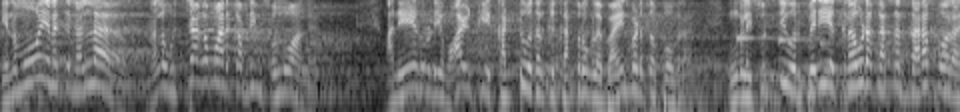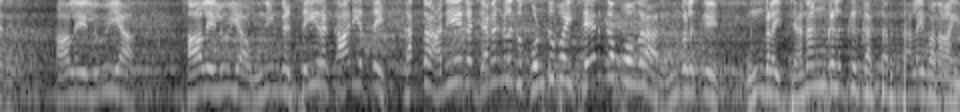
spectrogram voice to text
என்னமோ எனக்கு நல்ல நல்ல உற்சாகமா இருக்கு அப்படின்னு சொல்லுவாங்க. அநேகருடைய வாழ்க்கையை கட்டுவதற்கு கத்தர் உங்களை பயன்படுத்த போகிறார். உங்களை சுற்றி ஒரு பெரிய கிரௌட கத்தர் தரப்போறாரு ஹாலை லூயா ஹாலை லூயா நீங்கள் செய்கிற காரியத்தை கத்தர் அநேக ஜனங்களுக்கு கொண்டு போய் சேர்க்க போகிறார். உங்களுக்கு உங்களை ஜனங்களுக்கு கத்தர் தலைவனாய்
